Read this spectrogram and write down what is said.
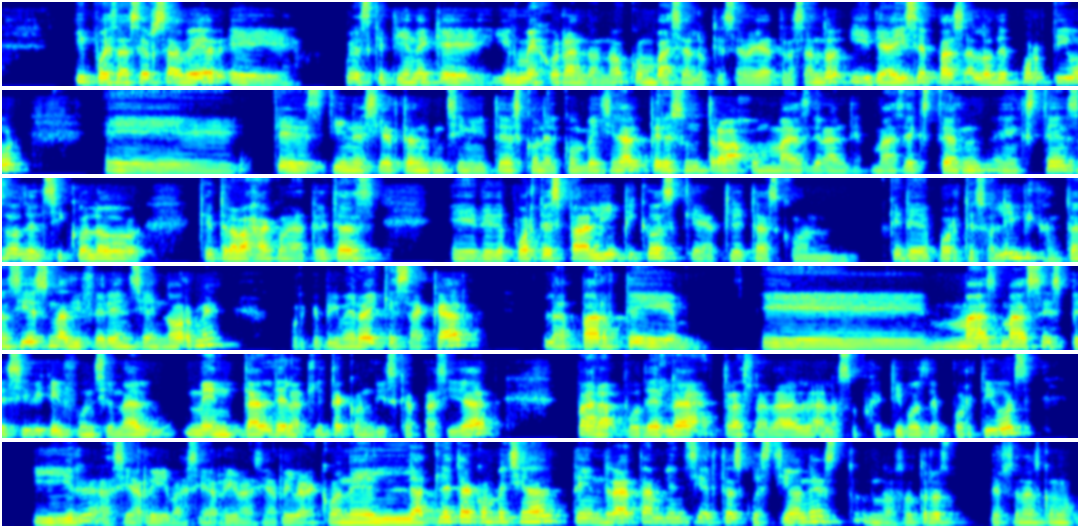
y pues hacer saber eh, pues que tiene que ir mejorando, ¿no? Con base a lo que se vaya trazando y de ahí se pasa a lo deportivo eh, que tiene ciertas similitudes con el convencional, pero es un trabajo más grande, más externo, extenso del psicólogo que trabaja con atletas eh, de deportes paralímpicos que atletas con, que de deportes olímpicos. Entonces, sí es una diferencia enorme, porque primero hay que sacar la parte eh, más, más específica y funcional mental del atleta con discapacidad para poderla trasladar a los objetivos deportivos ir hacia arriba, hacia arriba, hacia arriba. Con el atleta convencional tendrá también ciertas cuestiones. Nosotros, personas como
